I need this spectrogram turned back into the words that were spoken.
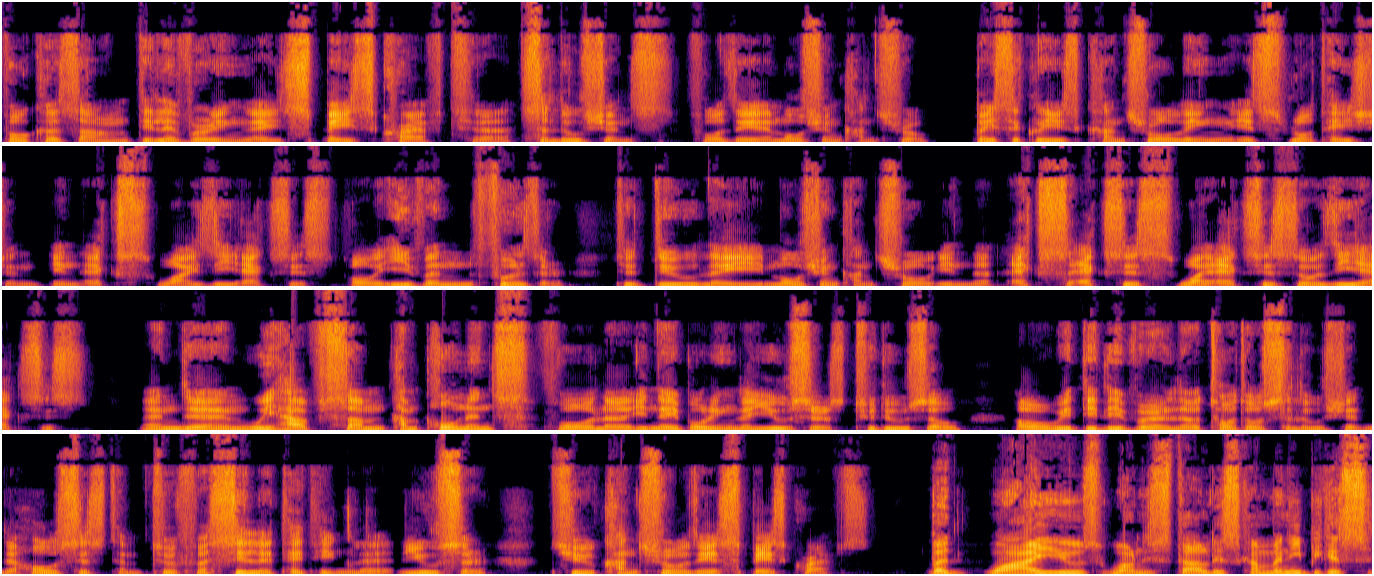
focus on delivering a spacecraft uh, solutions for the motion control. Basically, it's controlling its rotation in X, Y, Z axis, or even further to do the motion control in the X axis, Y axis, or Z axis. And then we have some components for the enabling the users to do so, or we deliver the total solution, the whole system to facilitating the user to control their spacecrafts. But why you want to start this company? Because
